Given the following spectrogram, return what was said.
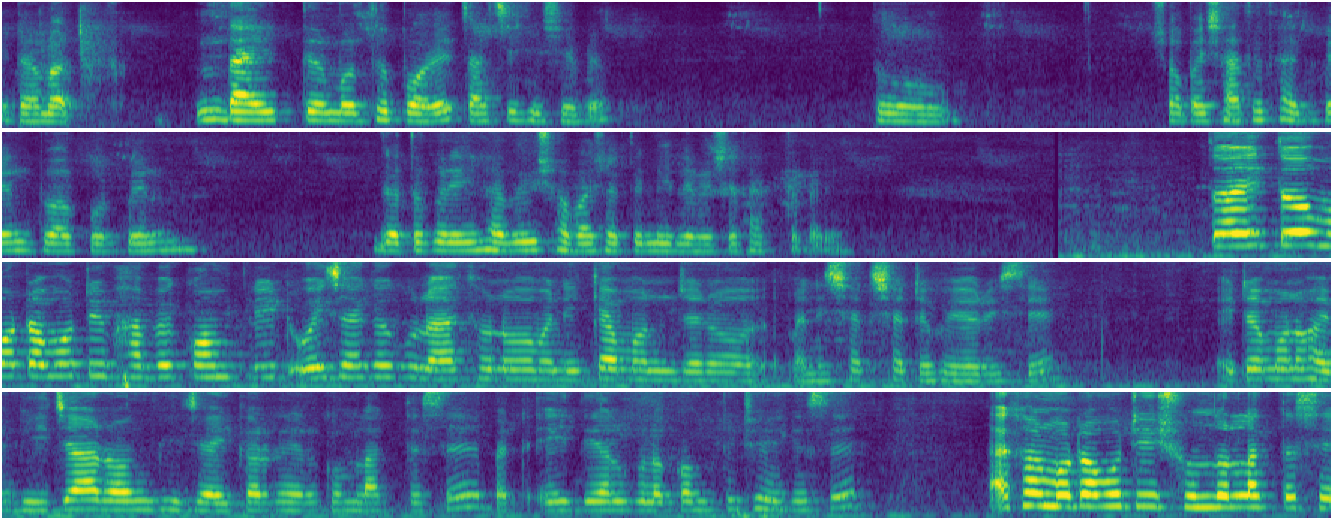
এটা আমার দায়িত্বের মধ্যে পড়ে, চাচি হিসেবে। তো সবাই সাথে থাকবেন, দোয়া করবেন। যত করে এইভাবেই সবার সাথে মিলেমিশে থাকতে পারি। তো এই তো মোটামুটি ভাবে কমপ্লিট ওই জায়গাগুলো এখনও মানে কেমন যেন মানে স্যাঁতস্যাঁতে হয়ে রয়েছে এটা মনে হয় ভিজা, রং ভিজা এই কারণে এরকম লাগতেছে বাট এই দেয়ালগুলো কমপ্লিট হয়ে গেছে। এখন মোটামুটি সুন্দর লাগতেছে,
